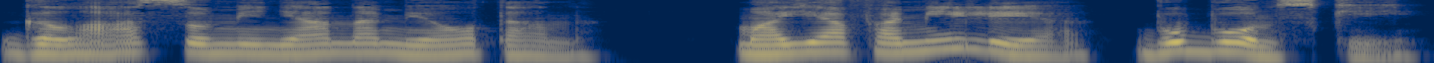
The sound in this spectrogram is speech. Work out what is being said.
глаз у меня наметан. Моя фамилия Бубонский.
